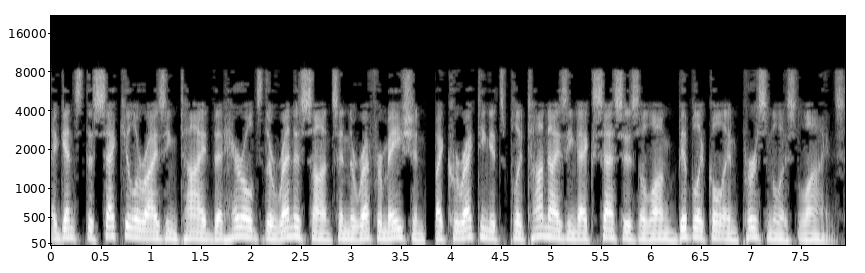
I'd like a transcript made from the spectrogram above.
against the secularizing tide that heralds the Renaissance and the Reformation, by correcting its Platonizing excesses along biblical and personalist lines.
